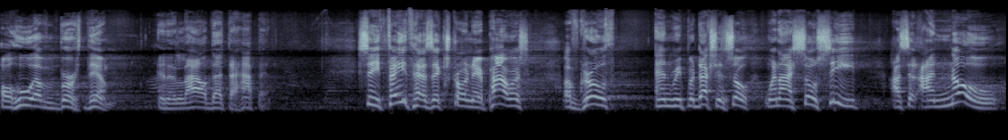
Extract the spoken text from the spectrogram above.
or whoever birthed them and allowed that to happen. See, faith has extraordinary powers of growth and reproduction. So when I sow seed, I said, I know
